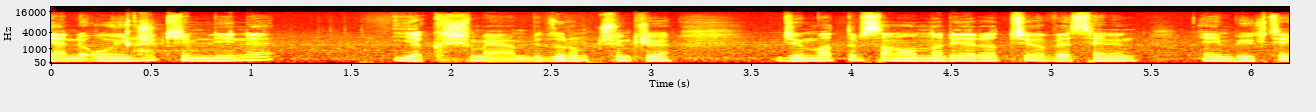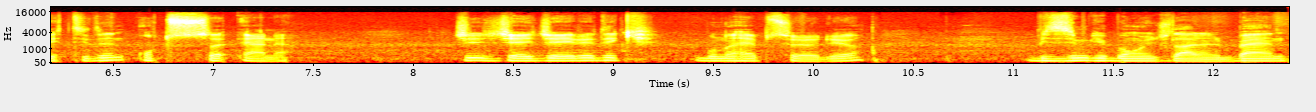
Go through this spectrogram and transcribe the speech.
yani oyuncu kimliğine yakışmayan bir durum. Çünkü Jim Butler sana onları yaratıyor ve senin en büyük tehdidin 30 sa- yani J.J. Redick bunu hep söylüyor. Bizim gibi oyuncular yani ben,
